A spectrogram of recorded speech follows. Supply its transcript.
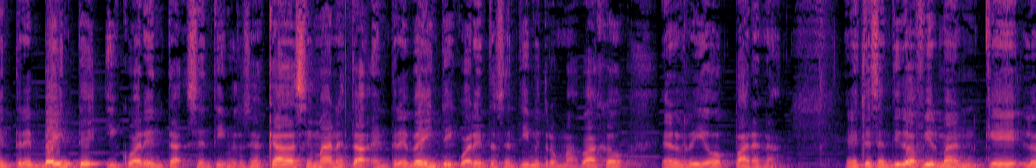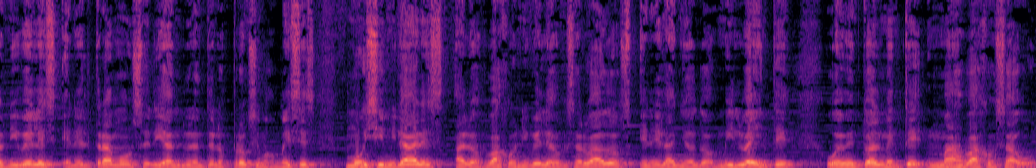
entre 20 y 40 centímetros. O sea, cada semana está entre 20 y 40 centímetros más bajo el río Paraná. En este sentido afirman que los niveles en el tramo serían durante los próximos meses muy similares a los bajos niveles observados en el año 2020 o eventualmente más bajos aún.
